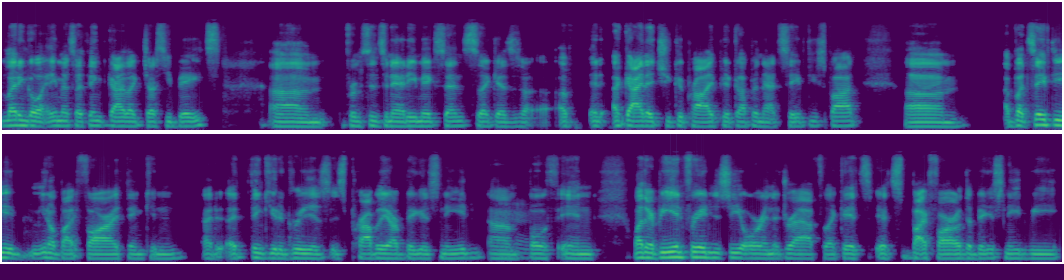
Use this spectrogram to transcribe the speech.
letting go of Amos, I think a guy like Jessie Bates um, from Cincinnati makes sense. Like as a, a, a guy that you could probably pick up in that safety spot. Um, but safety, you know, by far, I think, and I, I, think you'd agree is is probably our biggest need, um, mm-hmm. both in whether it be in free agency or in the draft. Like it's it's by far the biggest need we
